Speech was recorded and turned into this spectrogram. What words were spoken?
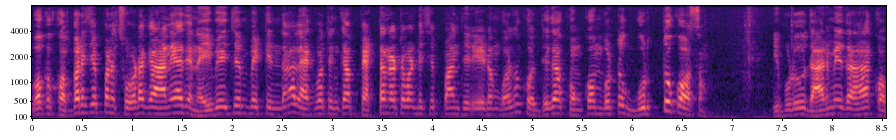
ఒక కొబ్బరి చెప్పను చూడగానే అది నైవేద్యం పెట్టిందా లేకపోతే ఇంకా పెట్టనటువంటి చెప్పని తెలియడం కోసం కొద్దిగా కుంకుమ బొట్టు గుర్తు కోసం. ఇప్పుడు దాని మీద కొబ్బరి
